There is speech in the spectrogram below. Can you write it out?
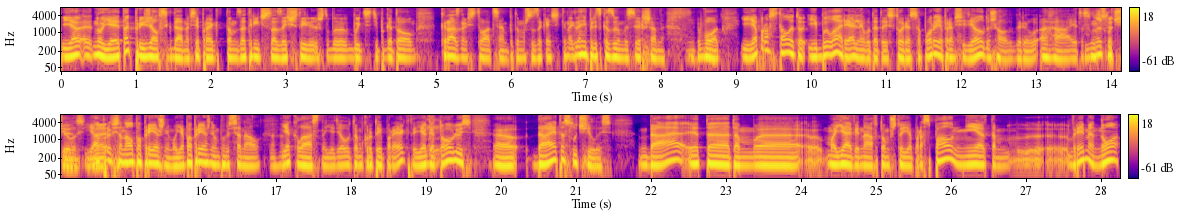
Я, э, ну, я и так приезжал всегда на все проекты там за три часа, за четыре, чтобы быть, типа, готовым к разным ситуациям, потому что заказчики иногда непредсказуемы совершенно. Вот. И я просто стал это... И была реальная вот эта история с опорой. Я прям сидел, дышал, говорил, ага, это со мной случилось. Я на- профессионал по-прежнему, я по-прежнему профессионал. Я классный, я делаю там крутые проекты, я готовлюсь. Э, Да, это случилось. Да, это там э, моя вина в том, что я проспал, не там э, время, но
